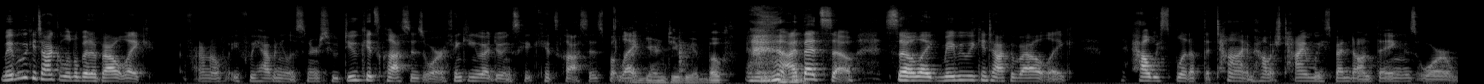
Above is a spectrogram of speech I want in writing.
Maybe we could talk a little bit about like i don't know if, if we have any listeners who do kids classes or are thinking about doing kids classes but like I guarantee we have both. I bet so. So like maybe we can talk about like how we split up the time, how much time we spend on things or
